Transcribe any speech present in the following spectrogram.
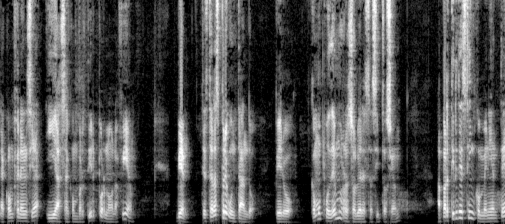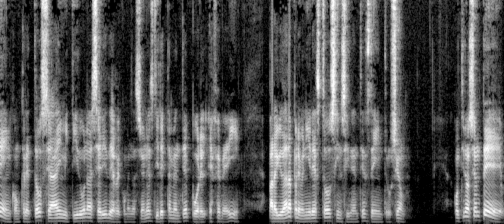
la conferencia y hasta compartir pornografía. Bien, te estarás preguntando, pero ¿cómo podemos resolver esta situación? A partir de este inconveniente en concreto se ha emitido una serie de recomendaciones directamente por el FBI para ayudar a prevenir estos incidentes de intrusión. A continuación te,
